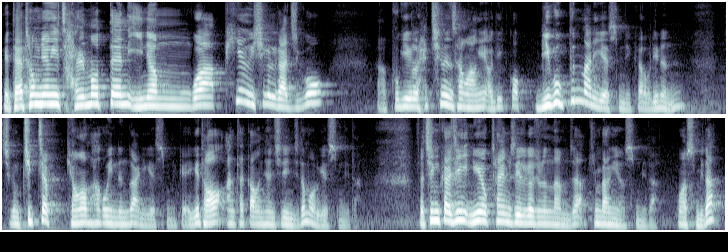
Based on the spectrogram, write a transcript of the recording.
대통령이 잘못된 이념과 피해 의식을 가지고 국익을 해치는 상황이 어디 꼭 미국뿐만이겠습니까? 우리는 지금 직접 경험하고 있는 거 아니겠습니까? 이게 더 안타까운 현실인지도 모르겠습니다. 자, 지금까지 뉴욕타임스 읽어주는 남자 김방희였습니다. 고맙습니다.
